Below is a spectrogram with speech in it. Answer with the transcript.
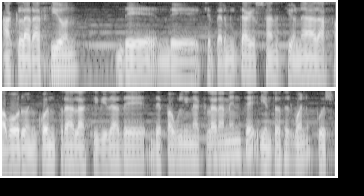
aclaración de, que permita sancionar a favor o en contra la actividad de, Paulina claramente y entonces bueno pues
